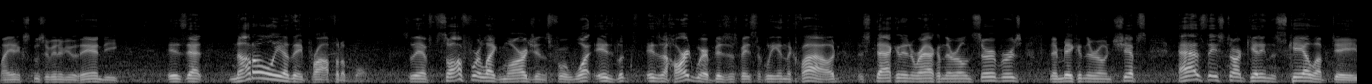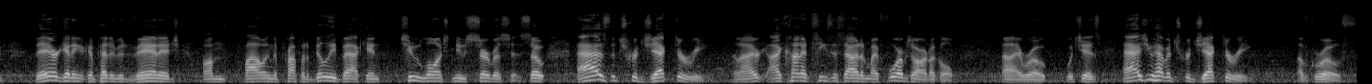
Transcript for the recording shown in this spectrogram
my exclusive interview with Andy, is that not only are they profitable, so they have software-like margins for what is, is a hardware business basically in the cloud. They're stacking and racking their own servers, they're making their own chips. As they start getting the scale up, Dave, they are getting a competitive advantage on plowing the profitability back in to launch new services. So as the trajectory, and I, I kind of tease this out in my Forbes article, uh, I wrote, which is, as you have a trajectory of growth,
